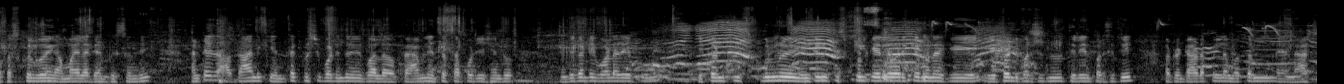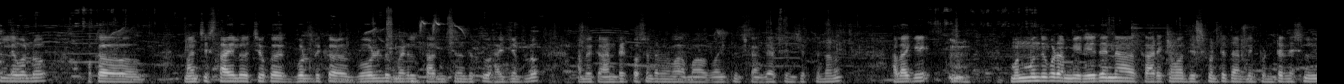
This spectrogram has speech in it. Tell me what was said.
ఒక స్కూల్ గోయింగ్ అమ్మాయిలా కనిపిస్తుంది. అంటే దానికి ఎంత కృషి పడిందో వాళ్ళ ఫ్యామిలీ ఎంత సపోర్ట్ చేసిండ్రు. ఎందుకంటే ఇవాళ రేపు ఇక్కడి నుంచి స్కూల్ ఇంటి నుంచి స్కూల్కి వెళ్ళే వరకే మనకి ఎటువంటి పరిస్థితి ఉందో తెలియని పరిస్థితి. అటువంటి ఆడపిల్ల మొత్తం నేషనల్ లెవెల్లో ఒక మంచి స్థాయిలో వచ్చి ఒక గోల్డ్ గోల్డ్ మెడల్ సాధించినందుకు హై జంప్లో ఆమెకు హండ్రెడ్ పర్సెంట్ మా మా వైపు నుంచి కంగ్రాచులేషన్ చెప్తున్నాను. అలాగే మున్ముందు కూడా మీరు ఏదైనా కార్యక్రమాలు తీసుకుంటే దాంట్లో ఇప్పుడు ఇంటర్నేషనల్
